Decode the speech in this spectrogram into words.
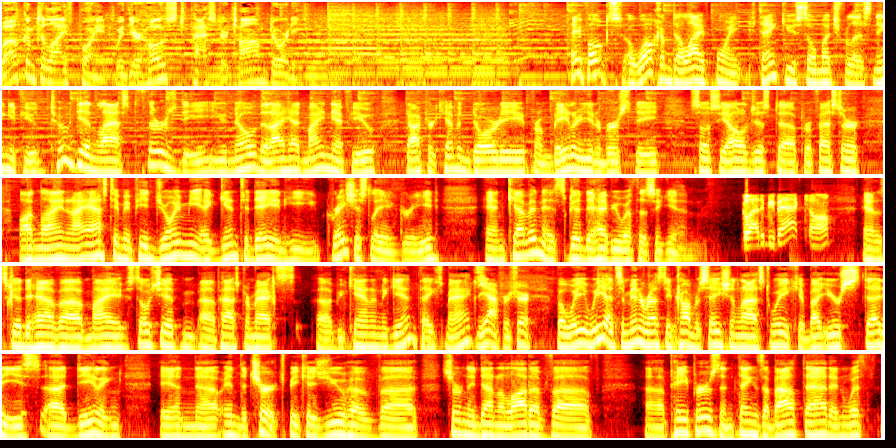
Welcome to Life Point with your host, Pastor Tom Dougherty. Hey, folks, uh, welcome to Life Point. Thank you so much for listening. If you tuned in last Thursday, you know that I had my nephew, Dr. Kevin Dougherty from Baylor University, sociologist, uh, professor, online, and I asked him if he'd join me again today, and he graciously agreed. And Kevin, it's good to have you with us again. Glad to be back, Tom. And it's good to have uh, my associate, uh, Pastor Max uh, Buchanan, again. Thanks, Max. Yeah, for sure. But we, we had some interesting conversation last week about your studies uh, dealing in uh, in the church because you have uh, certainly done a lot of uh, papers and things about that. And with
